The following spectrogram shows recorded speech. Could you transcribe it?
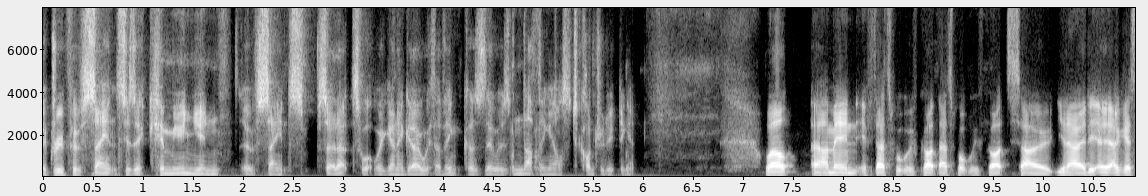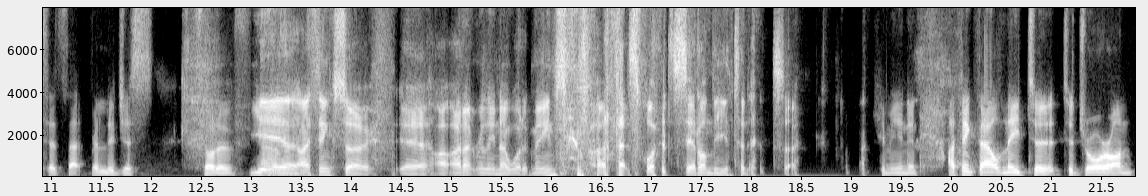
a group of saints is a communion of saints. So that's what we're going to go with, I think, because there was nothing else contradicting it. Well, I mean, if that's what we've got, that's what we've got. So, you know, I guess that's that religious sort of. Yeah, um, I think so. Yeah, I, I, don't really know what it means, but that's what it said on the internet. So, communion. I think they'll need to to draw on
